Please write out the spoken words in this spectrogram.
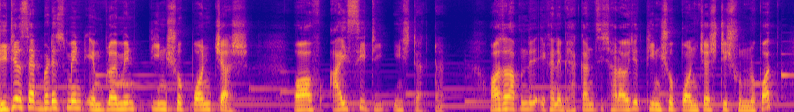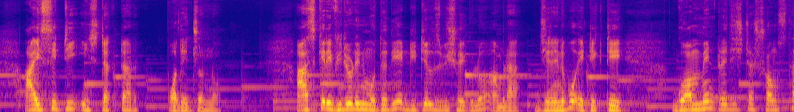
details advertisement employment তিনশো পঞ্চাশ অফ আইসিটি ইনস্ট্রাক্টর অর্থাৎ আপনাদের এখানে ভ্যাকান্সি ছাড়া হয়েছে তিনশো পঞ্চাশটি শূন্যপদ আইসিটি ইনস্ট্রাক্টর পদের জন্য। আজকের এই ভিডিওটির মধ্যে দিয়ে ডিটেলস বিষয়গুলো আমরা জেনে নেব। এটি একটি গভর্নমেন্ট রেজিস্টার সংস্থা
